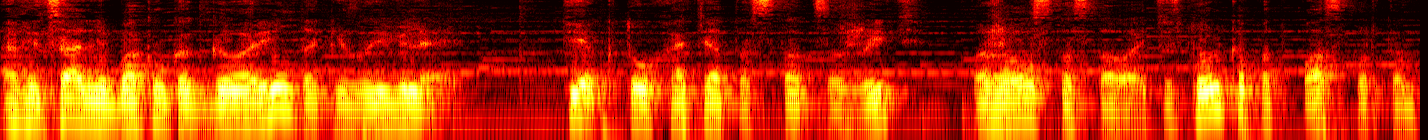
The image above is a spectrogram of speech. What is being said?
Официальный Баку как говорил, так и заявляет. Те, кто хотят остаться жить, пожалуйста, оставайтесь только под паспортом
